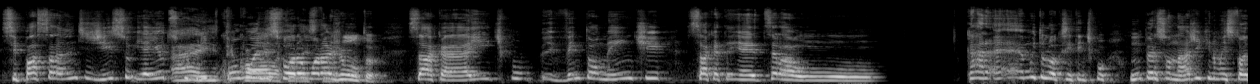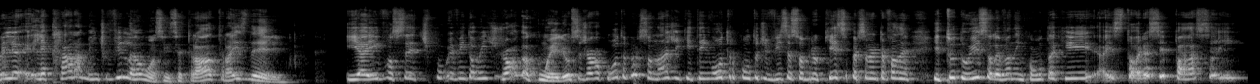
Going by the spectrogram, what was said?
se passa antes disso, e aí eu descobri como eles foram morar junto. Saca? Aí, tipo, eventualmente, saca, tem, é, sei lá, o Cara, é, é, muito louco, assim, tem tipo um personagem que numa história ele, é, ele é claramente o vilão, assim, você tá atrás dele. E aí você, tipo, eventualmente joga com ele, ou você joga com outro personagem que tem outro ponto de vista sobre o que esse personagem tá fazendo. E tudo isso levando em conta que a história se passa em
